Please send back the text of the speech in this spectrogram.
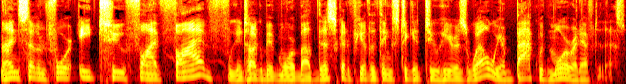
974 8255. We can talk a bit more about this. Got a few other things to get to here as well. We are back with more right after this.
